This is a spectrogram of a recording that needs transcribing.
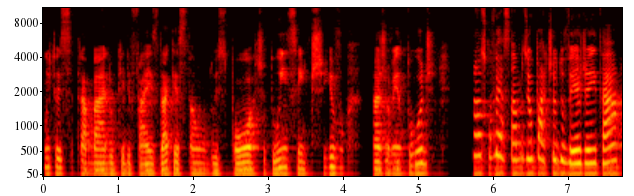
muito esse trabalho que ele faz da questão do esporte, do incentivo à juventude. Nós conversamos e o Partido Verde aí está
